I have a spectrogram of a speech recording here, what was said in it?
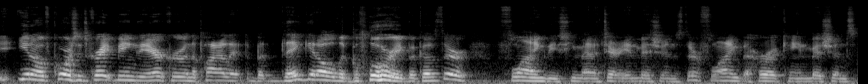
You know, of course, it's great being the aircrew and the pilot, but they get all the glory because they're flying these humanitarian missions. They're flying the hurricane missions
